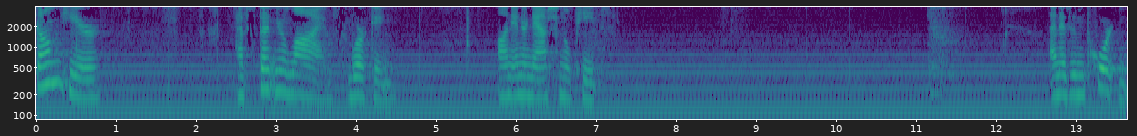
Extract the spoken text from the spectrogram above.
Some here have spent your lives working on international peace. And it's important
